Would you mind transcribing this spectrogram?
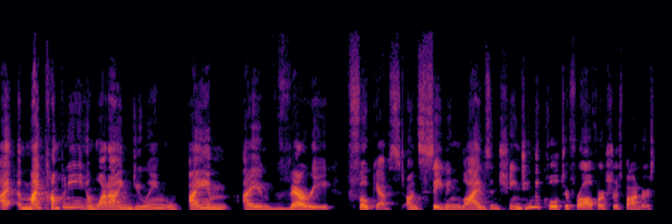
I my company and what I'm doing, I am I am very focused on saving lives and changing the culture for all first responders.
